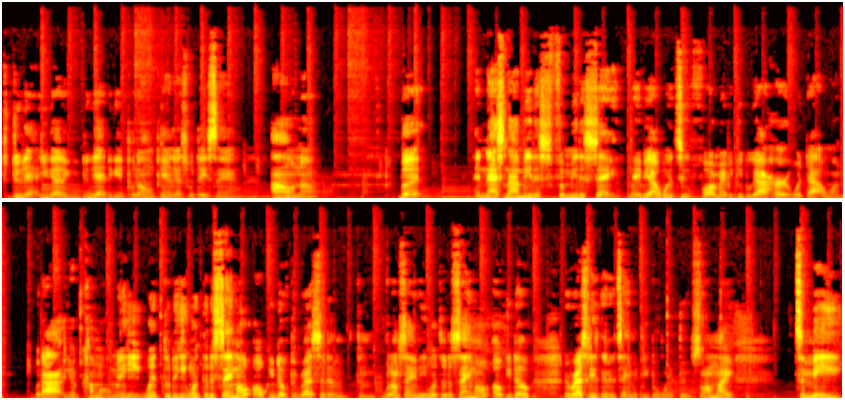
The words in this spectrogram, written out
to do that. You gotta do that to get put on. Apparently, that's what they saying. I don't know, but and that's not me to for me to say. Maybe I went too far. Maybe people got hurt with that one. But I, you know, come on, man. He went through the he went through the same old okey doke. The rest of them, them, what I'm saying, he went through the same old okey doke. The rest of these entertainment people went through. So I'm like, to me,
